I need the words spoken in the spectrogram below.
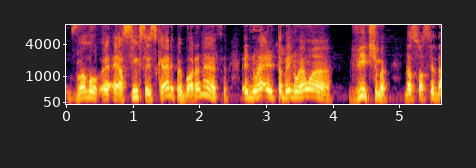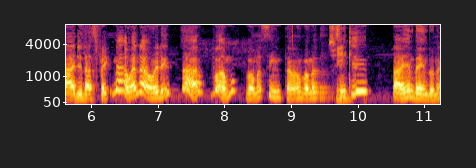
Vamos, é, é assim que vocês querem? Pois bora nessa. Ele, não é, ele também não é uma vítima da sociedade das fake. Não, é não. Ele, tá, vamos, vamos assim, então, vamos assim Sim. que Tá rendendo, né?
